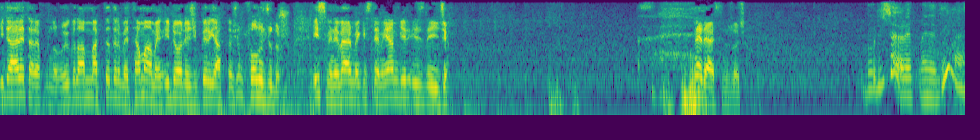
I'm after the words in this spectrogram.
idare tarafından uygulanmaktadır ve tamamen ideolojik bir yaklaşım sonucudur. İsmini vermek istemeyen bir izleyici. Ne dersiniz hocam? Bu lise öğretmeni değil mi?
